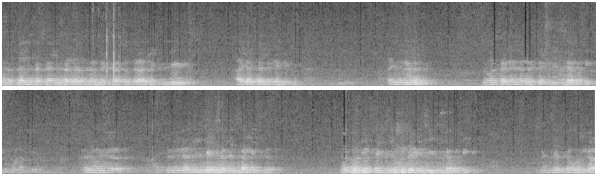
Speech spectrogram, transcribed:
सत्तावीस अठ्ठावीस हजार हजारापेक्षा सुद्धा अधिक वीज हा या तालुक्यात आणि म्हणून तेव्हा सगळ्यांना लक्षाची इच्छा होती खरं म्हणजे तुम्ही अतिशय सगळे सांगितलं त्यांची सुद्धा याची इच्छा होती पण त्यांचा मुलगा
